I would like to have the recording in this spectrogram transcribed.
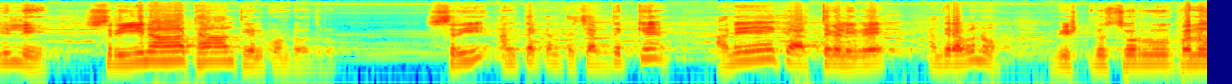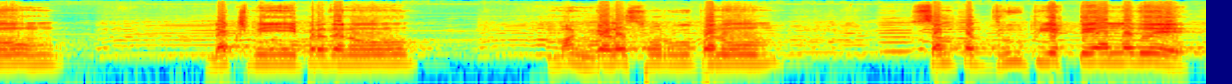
ಇಲ್ಲಿ ಶ್ರೀನಾಥ ಅಂತ ಹೇಳ್ಕೊಂಡು ಹೋದರು. ಶ್ರೀ ಅಂತಕ್ಕಂಥ ಶಬ್ದಕ್ಕೆ ಅನೇಕ ಅರ್ಥಗಳಿವೆ. ಅಂದರೆ ಅವನು ವಿಷ್ಣು ಸ್ವರೂಪನು, ಲಕ್ಷ್ಮೀಪ್ರದನು, ಮಂಗಳ ಸ್ವರೂಪನು, ಸಂಪದ್ರೂಪಿಯಷ್ಟೇ ಅಲ್ಲದೆ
